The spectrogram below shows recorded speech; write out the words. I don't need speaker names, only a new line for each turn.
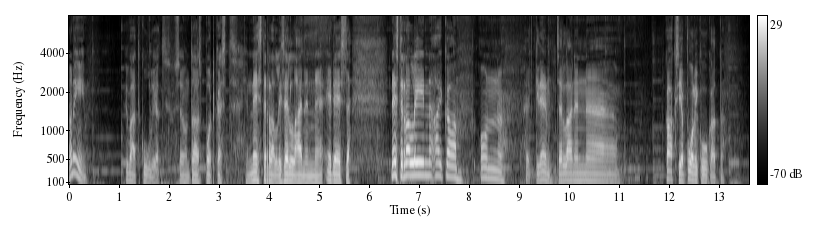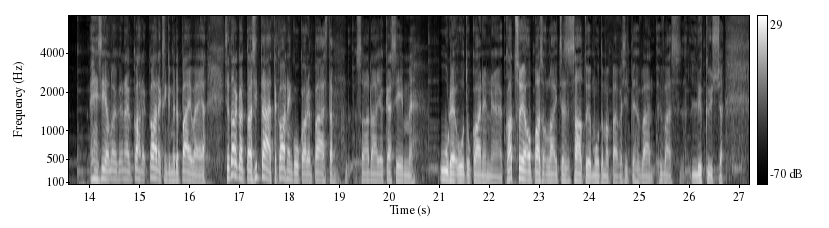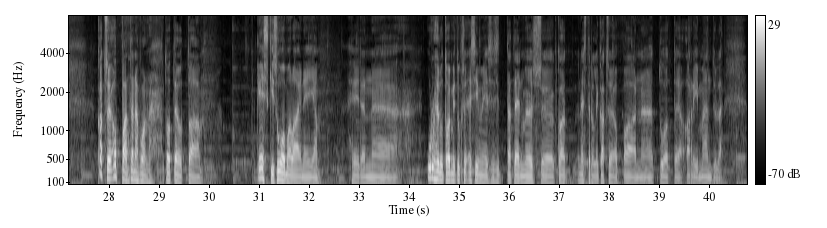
No niin, hyvät kuulijat, se on taas podcast ja Nesteralli sellainen edessä. Nesteralliin aikaa on, hetkinen, sellainen ää, kaksi ja puoli kuukautta. Ei siellä ole enää 80 päivää ja se tarkoittaa sitä, että kahden kuukauden päästä saadaan jo käsimme uuden uutukainen katsojaopas. Ollaan itse asiassa saatu jo muutama päivä sitten hyvään, hyvässä lykyssä. Katsojaoppaan tänä vuonna toteuttaa keskisuomalainen ja heidän äh, urheilutoimituksen esimies ja sitten täten myös äh, Nesteralli katsojaoppaan äh, tuottaja Ari Mäntylä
